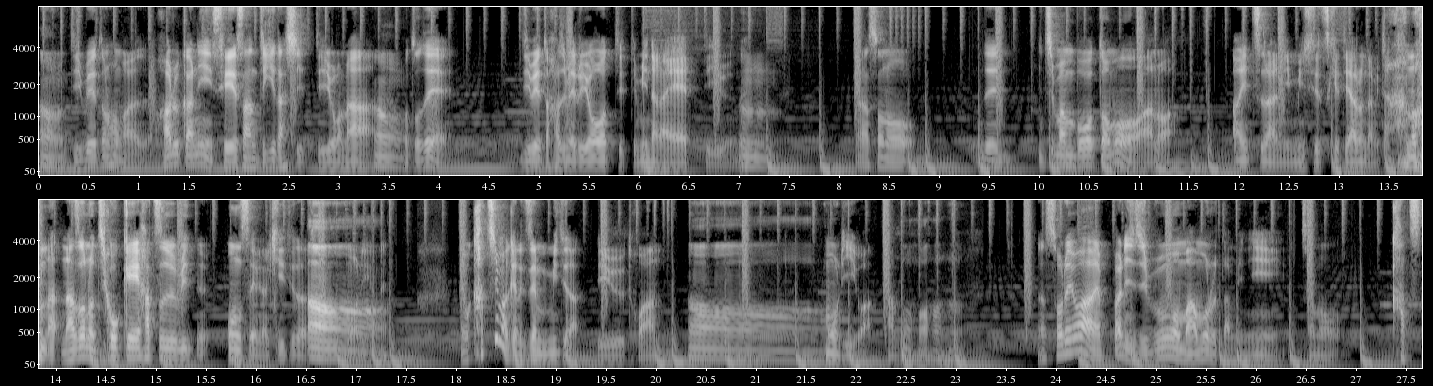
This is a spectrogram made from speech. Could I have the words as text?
あのうんディベートの方がはるかに生産的だしっていうようなうん。ことで、ディベート始めるよって言ってみんながええっていうね、うん。だからそので一番冒頭もあのあいつらに見せつけてやるんだみたいなあの な謎の自己啓発ビ音声みたい聞いてた。あー。モーリーがね。でも勝ち負けで全部見てたっていうところあるあー。モーリーは多分それはやっぱり自分を守るためにその勝つ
